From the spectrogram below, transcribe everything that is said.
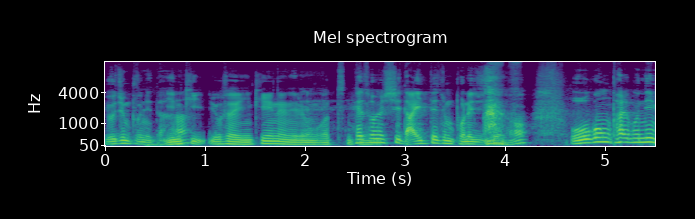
요즘 분이다. 인기 요새 인기 있는 이름 같은데. 해솔 씨 나이대 좀 보내주세요. 5089님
